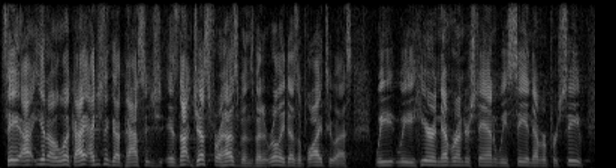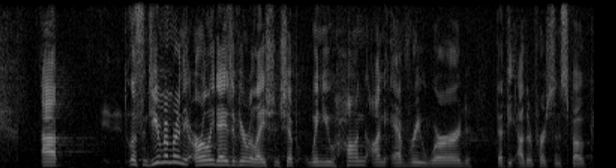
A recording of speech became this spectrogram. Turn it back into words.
See, uh, you know, look, I, I, just think that passage is not just for husbands, but it really does apply to us. We, we hear and never understand, we see and never perceive. Uh, listen, do you remember in the early days of your relationship when you hung on every word that the other person spoke?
